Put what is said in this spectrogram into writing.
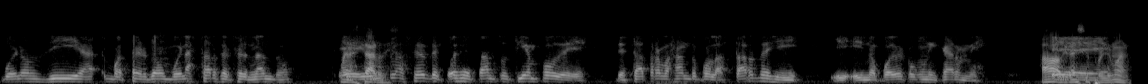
Buenos días, perdón, buenas tardes Fernando. Buenas tardes. Un placer después de tanto tiempo de, de estar trabajando por las tardes y y, no puedo comunicarme. Ah, gracias por eh, llamar.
